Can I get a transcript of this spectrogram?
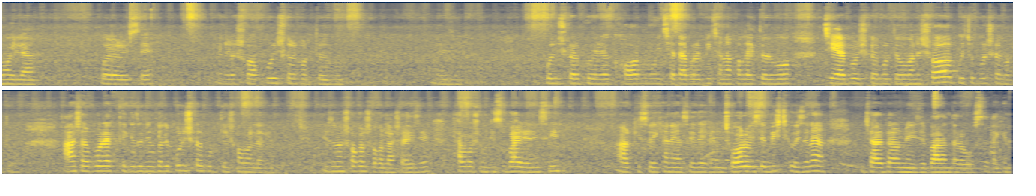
ময়লা পড়ে রয়েছে, এগুলো সব পরিষ্কার করতে হবে। এই যে পরিষ্কার করে ঘর মুইছে তারপরে বিছানা ফেলাইতে হইব, চেয়ার পরিষ্কার করতে হবে মানে সব কিছু পরিষ্কার করতে হবে আসার পর এক থেকে দুদিন খালি পরিষ্কার করতেই সময় লাগে। এই জন্য সকাল সকাল আসা, এই যে থাল বাসন কিছু বাইরে নিছি। আর কিছু এখানে আছে, দেখেন, ঝড় হয়েছে বৃষ্টি হয়েছে না? যার কারণে এই যে বারান্দার অবস্থা, দেখেন।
